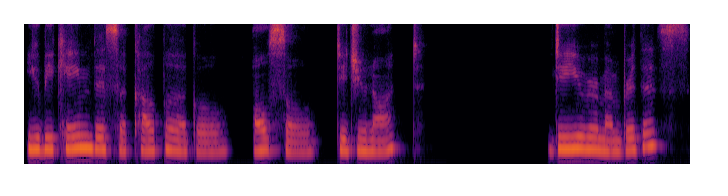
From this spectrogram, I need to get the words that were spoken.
You became this a kalpa ago also, did you not? Do you remember this?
